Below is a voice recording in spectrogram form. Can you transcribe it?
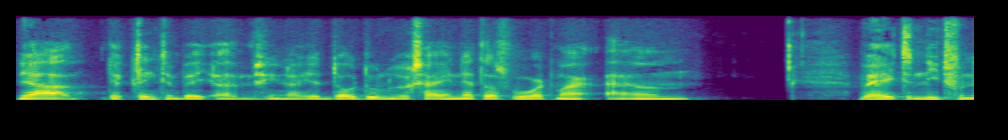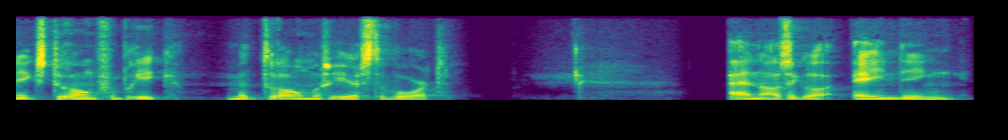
Ja, dat klinkt een beetje, eh, misschien nou, je dooddoenerig zei je net als woord, maar ehm, we heten niet voor niks Droomfabriek, met droom als eerste woord. En als ik wel één ding,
